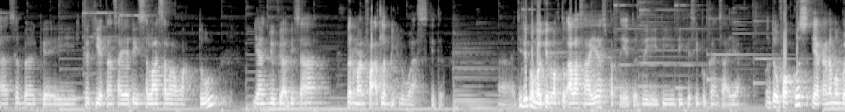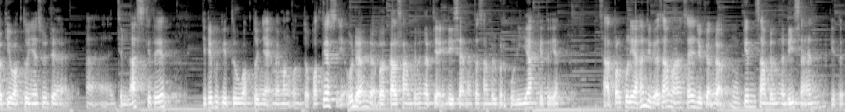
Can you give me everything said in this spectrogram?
uh, sebagai kegiatan saya di sela-sela waktu yang juga bisa bermanfaat lebih luas gitu jadi pembagian waktu ala saya seperti itu di, di, di kesibukan saya. Untuk fokus ya karena membagi waktunya sudah uh, jelas gitu ya. Jadi begitu waktunya memang untuk podcast ya udah nggak bakal sambil ngerjain desain atau sambil berkuliah gitu ya. Saat perkuliahan juga sama, saya juga nggak mungkin sambil ngedesain gitu.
